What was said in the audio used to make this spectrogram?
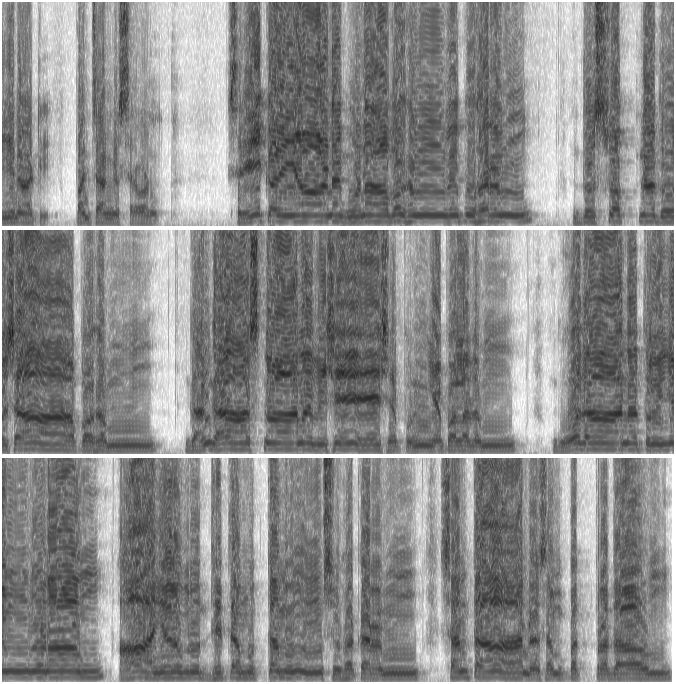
ఈనాటి పంచాంగ శ్రవణం. శ్రీకళ్యాణ గుణావహం రిపుహరం దుస్వప్న దోషాపహం గంగా స్నాన విశేష పుణ్యఫలదం గోదానతుల్యం గుణాం ఆయుర్వృద్ధితముత్తమం శుభకరం సంతాన సంపత్ప్రదాం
